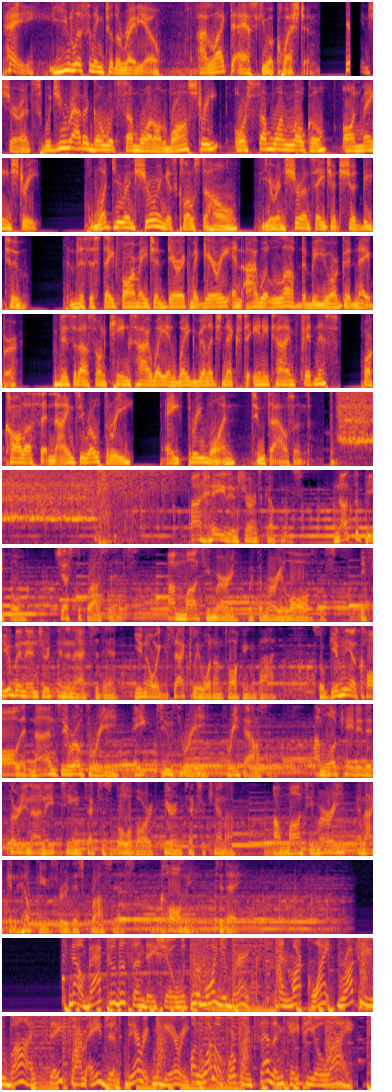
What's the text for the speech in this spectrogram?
Hey, you listening to the radio? I'd like to ask you a question. Your insurance, would you rather go with someone on Wall Street or someone local on Main Street? What you're insuring is close to home. Your insurance agent should be too. This is State Farm agent Derek McGarry, and I would love to be your good neighbor. Visit us on Kings Highway in Wake Village next to Anytime Fitness or call us at 903 831 2000. I hate insurance companies. Not the people, just the process. I'm Monty Murray with the Murray Law Office. If you've been injured in an accident, you know exactly what I'm talking about. So give me a call at 903-823-3000. I'm located at 3918 Texas Boulevard here in Texarkana. I'm Monty Murray, and I can help you through this process. Call me today. Now back to the Sunday Show with Lamoya Burks and Mark White, brought to you by State Farm agent Derek McGarry on 104.7 KTOY.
